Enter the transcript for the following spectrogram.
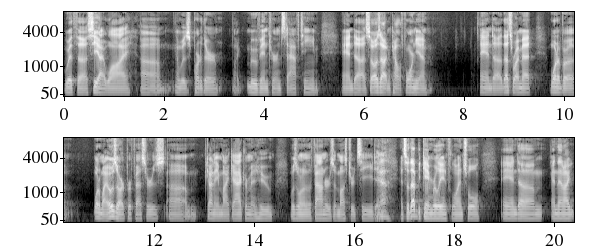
with uh, CIY um, and was part of their like move intern staff team, and uh, so I was out in California, and uh, that's where I met one of a one of my Ozark professors, um, a guy named Mike Ackerman, who was one of the founders of Mustard Seed, and, Yeah. and so that became really influential. And um, and then I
